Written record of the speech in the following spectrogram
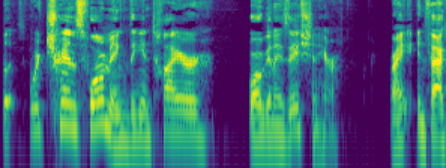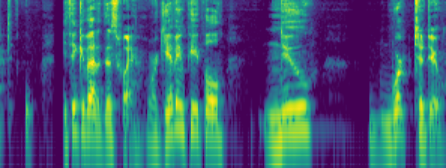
But we're transforming the entire organization here, right? In fact, you think about it this way we're giving people new work to do.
